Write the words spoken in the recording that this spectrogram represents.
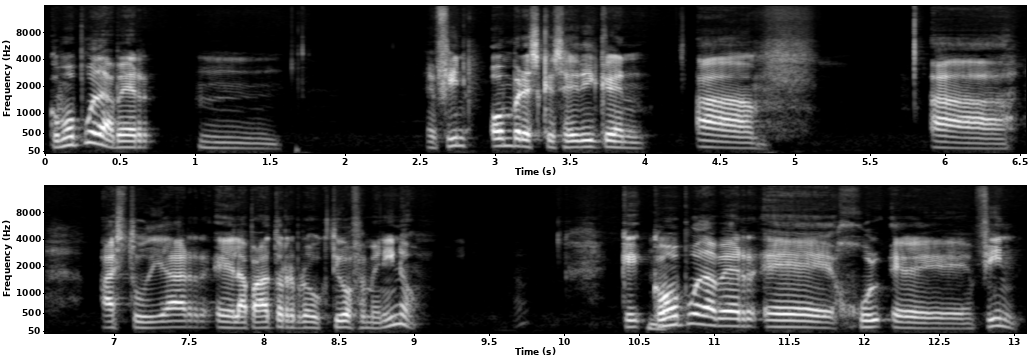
¿cómo puede haber, mm, en fin, hombres que se dediquen a, a, a estudiar el aparato reproductivo femenino. Mm. ¿Cómo puede haber, eh, eh, en fin,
